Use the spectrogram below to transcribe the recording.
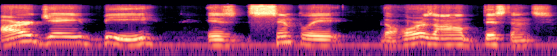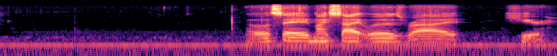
RJB is simply the horizontal distance. Well, let's say my site was right here.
